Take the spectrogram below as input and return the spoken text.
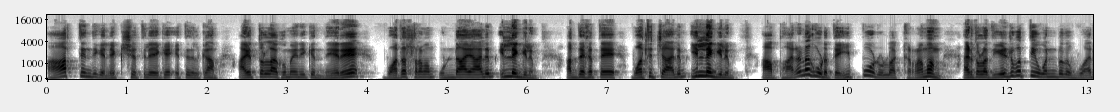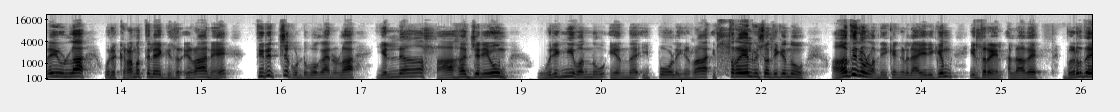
ആത്യന്തിക ലക്ഷ്യത്തിലേക്ക് എത്തി നിൽക്കാം. അയത്തുള്ള ഹുമേനിക്ക് നേരെ വധശ്രമം ഉണ്ടായാലും ഇല്ലെങ്കിലും അദ്ദേഹത്തെ വധിച്ചാലും ഇല്ലെങ്കിലും ആ ഭരണകൂടത്തെ ഇപ്പോഴുള്ള ക്രമം ആയിരത്തി തൊള്ളായിരത്തി എഴുപത്തി ഒൻപത് വരെയുള്ള ഒരു ക്രമത്തിലേക്ക് ഇറാനെ തിരിച്ചു കൊണ്ടുപോകാനുള്ള എല്ലാ സാഹചര്യവും ഒരുങ്ങി വന്നു എന്ന് ഇപ്പോൾ ഇറാ ഇസ്രയേൽ വിശ്വസിക്കുന്നു. അതിനുള്ള നീക്കങ്ങളിലായിരിക്കും ഇസ്രയേൽ. അല്ലാതെ വെറുതെ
